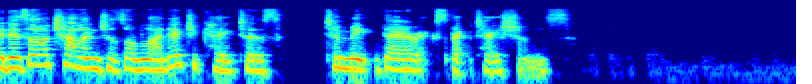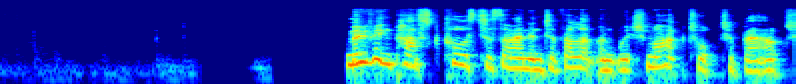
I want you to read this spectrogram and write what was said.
It is our challenge as online educators to meet their expectations. Moving past course design and development, which Mark talked about,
